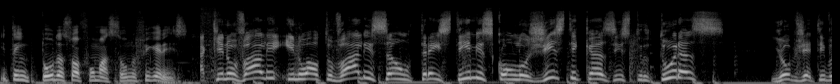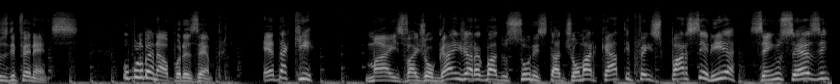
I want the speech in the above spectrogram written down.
e tem toda a sua formação no Figueirense. Aqui no Vale e no Alto Vale são três times com logísticas, estruturas e objetivos diferentes. O Blumenau, por exemplo, é daqui, mas vai jogar em Jaraguá do Sul, no estado de João Marcato, e fez parceria, sem o SESI,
